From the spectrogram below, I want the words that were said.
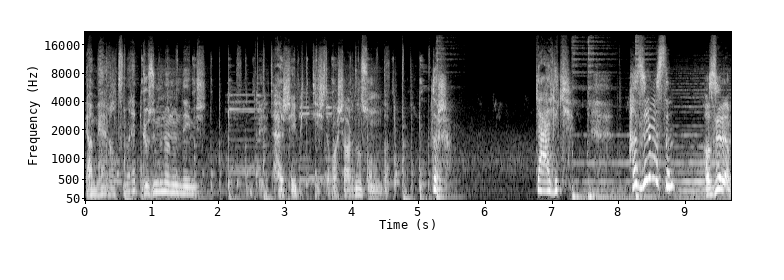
Ya meğer altınlar hep gözümün önündeymiş. Her şey bitti işte. Başardın sonunda. Dur. Geldik. Hazır mısın? Hazırım.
